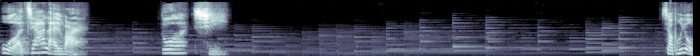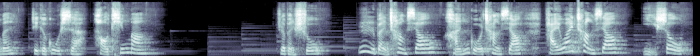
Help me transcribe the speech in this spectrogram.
我家来玩。”多奇。小朋友们，这个故事好听吗？这本书日本畅销，韩国畅销，台湾畅销，已售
